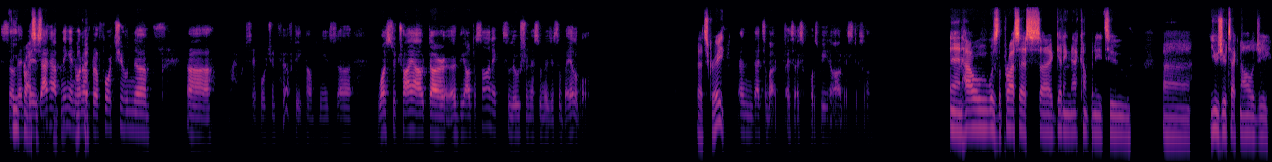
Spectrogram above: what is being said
So Food that, there's processing that happening, and one of the Fortune, um, uh, I would say Fortune 50 companies uh, wants to try out our uh, the ultrasonic solution as soon as it's available, That's great. and that's about I suppose be in August or so. And how was the process uh, getting that company to uh, use your technology?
